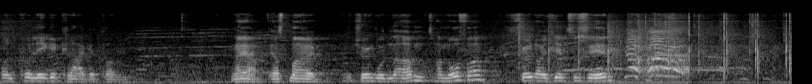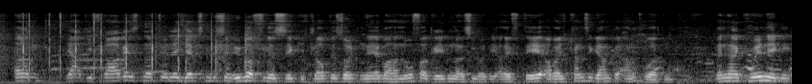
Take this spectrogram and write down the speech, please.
und Kollege klargekommen? Naja, erstmal einen schönen guten Abend, Hannover. Schön, euch hier zu sehen. Ähm, ja, die Frage ist natürlich jetzt ein bisschen überflüssig. Ich glaube, wir sollten eher über Hannover reden als über die AfD, aber ich kann sie gern beantworten. Wenn Herr König ein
